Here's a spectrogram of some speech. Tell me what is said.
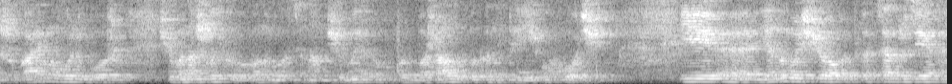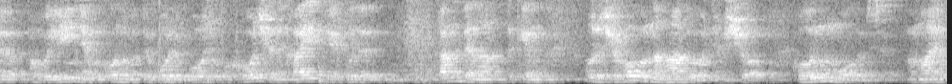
шукаємо волю Божу, щоб вона швидко виконувалася нам, щоб ми бажали виконати її охоче. І е, я думаю, що це, друзі, е, повеління виконувати волю Божу охоче, нехай е, буде стане для нас таким, може, черговим нагадуванням, що коли ми молимося, ми маємо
